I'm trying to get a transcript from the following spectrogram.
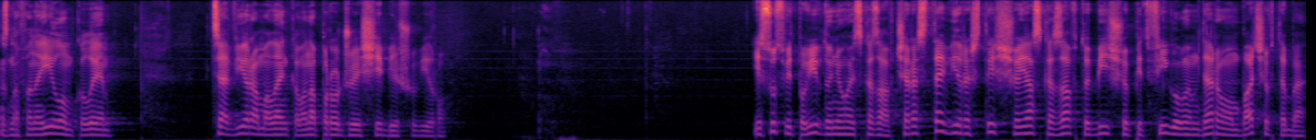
з Нафанаїлом, коли ця віра маленька, вона породжує ще більшу віру. Ісус відповів до нього і сказав: Через те віриш ти, що я сказав тобі, що під фіговим деревом бачив тебе,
